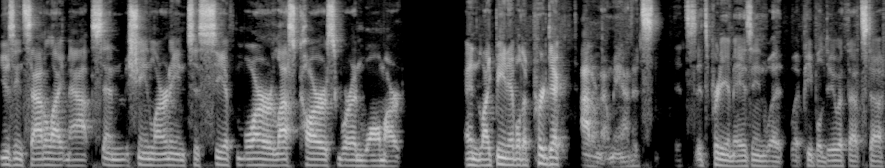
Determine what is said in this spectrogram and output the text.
using satellite maps and machine learning to see if more or less cars were in Walmart and like being able to predict. I don't know, man. It's it's it's pretty amazing what what people do with that stuff.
